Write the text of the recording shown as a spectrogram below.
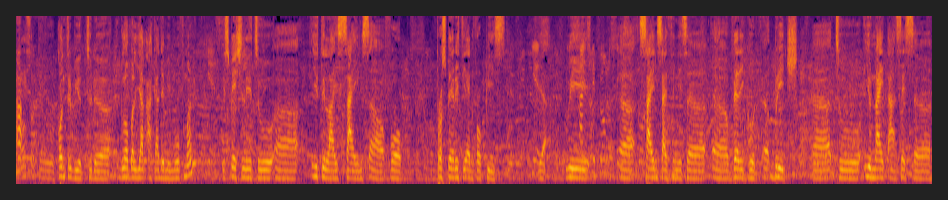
And also to contribute to the global young academy movement, especially to uh, utilize science uh, for prosperity and for peace. Yes. Yeah, we Science uh, science. I think is a, a very good uh, bridge uh, to unite us as a,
